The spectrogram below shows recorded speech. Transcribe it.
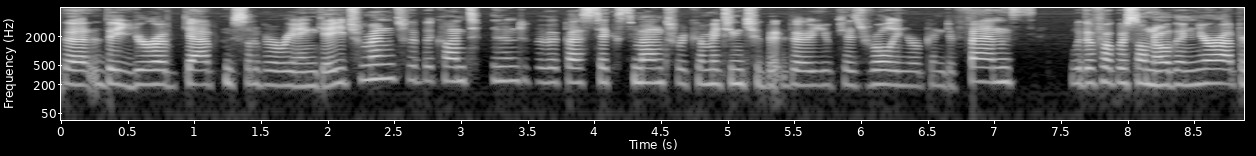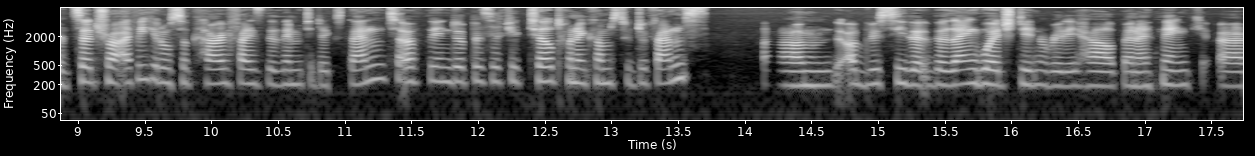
the, the Europe gap and sort of a re-engagement with the continent for the past six months. We're committing to the, the UK's role in European defense with a focus on Northern Europe, etc. I think it also clarifies the limited extent of the Indo-Pacific tilt when it comes to defense. Um, obviously, the, the language didn't really help, and I think uh,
